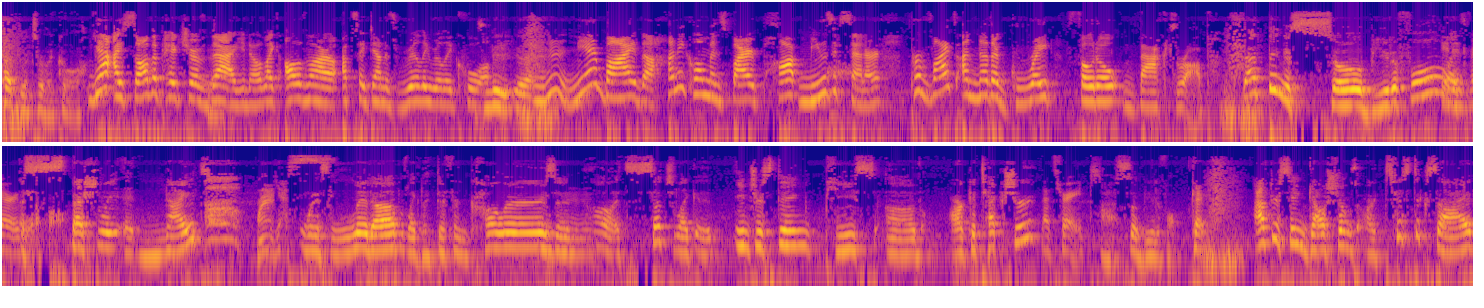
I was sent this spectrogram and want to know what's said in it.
That looks really cool. Yeah, I saw the picture of that. You know, like all of them are upside down Kaohsiung is really, really cool. Neat, yeah. Mm -hmm. Nearby, the honeycomb inspired pop music center provides another great photo backdrop. That thing is so beautiful. It like, is very beautiful. Especially at night. yes. When it's lit up with like the different colors Mm-hmm. and oh, it's such like an interesting piece of architecture. That's right. Oh, so beautiful. Okay, after seeing Kaohsiung's artistic side,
